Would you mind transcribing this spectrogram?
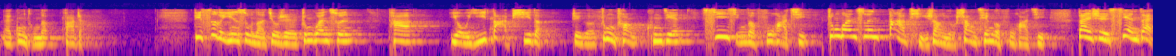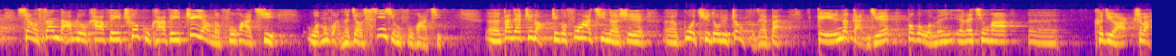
来共同的发展。第四个因素呢，就是中关村它有一大批的这个重创空间，新型的孵化器。中关村大体上有上千个孵化器，但是现在像三 W 咖啡、车库咖啡这样的孵化器，我们管它叫新型孵化器。呃，大家知道这个孵化器呢是呃过去都是政府在办，给人的感觉，包括我们原来清华呃科技园是吧，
